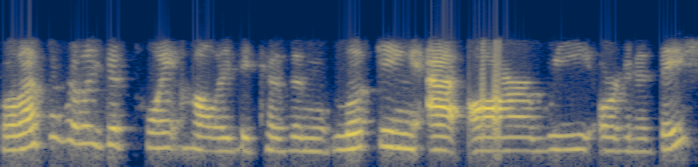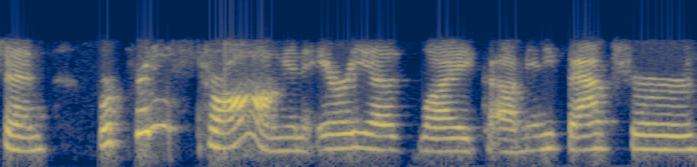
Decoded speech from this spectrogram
Well, that's a really good point, Holly, because in looking at our We organization, we're pretty strong in areas like uh, manufacturers,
